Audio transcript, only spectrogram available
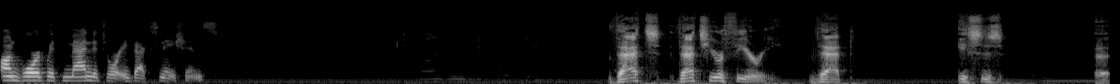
on board with mandatory vaccinations. That's that's your theory. That this is uh,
